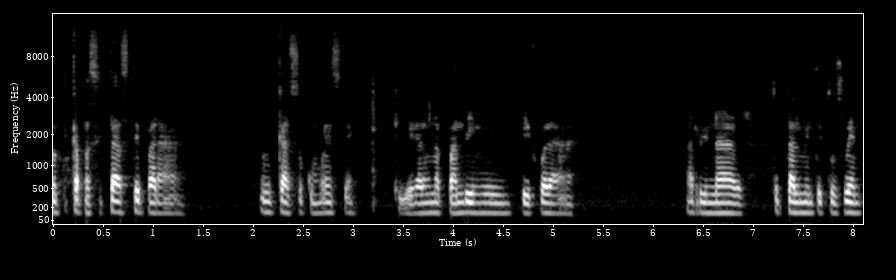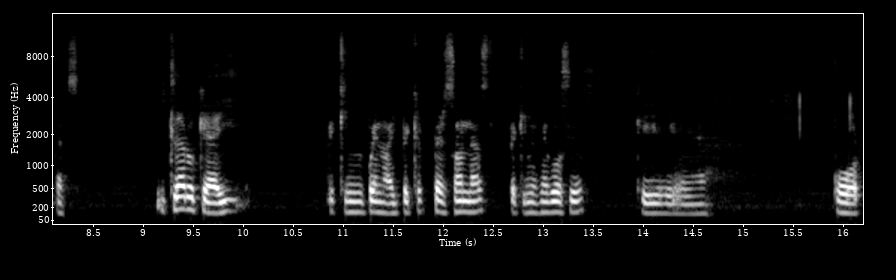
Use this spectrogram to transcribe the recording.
no te capacitaste para un caso como este, que llegara una pandemia y te fuera a arruinar totalmente tus ventas. Y claro que hay bueno, hay personas, pequeños negocios que por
